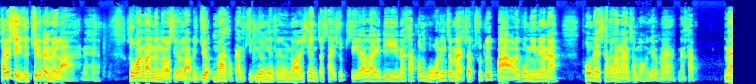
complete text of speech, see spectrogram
ข้อที่ 4 คือคิดได้เป็นเวลานะฮะคือวันวันหนึ่งเราเสียเวลาไปเยอะมากกับการคิดเรื่องเล็กๆน้อยๆเช่นจะใส่ชุดสีอะไรดีนะครับตุ้มหูนี้จะแมทช์กับชุดหรือเปล่าอะไรพวกนี้เนี่ยนะพวกนี้ใช้พลังงานสมองเยอะมากนะครับแม้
